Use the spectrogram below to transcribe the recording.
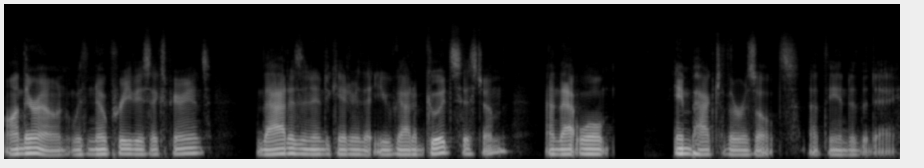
on their own with no previous experience, that is an indicator that you've got a good system and that will impact the results at the end of the day.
